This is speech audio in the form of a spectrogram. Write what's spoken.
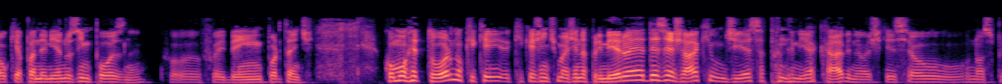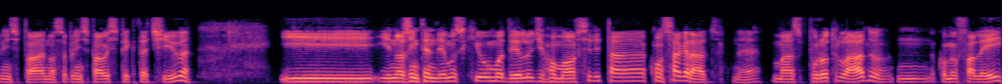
o que a pandemia nos impôs, né? Foi, bem importante como retorno, o que, que, que, a gente imagina primeiro é desejar que um dia essa pandemia acabe, né? Eu acho que esse é o, nosso principal, nossa principal expectativa. E, e, nós entendemos que o modelo de home office está consagrado, né? Mas por outro lado, como eu falei,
